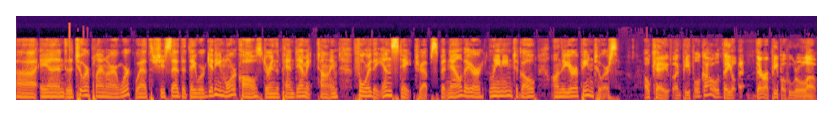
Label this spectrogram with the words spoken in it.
Uh, and the tour planner I work with, she said that they were getting more calls during the pandemic time for the in-state trips, but now they are leaning to go on the European tours. okay, when people go, they there are people who love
